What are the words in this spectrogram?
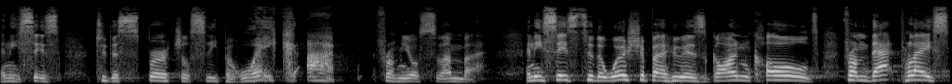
And he says to the spiritual sleeper, Wake up from your slumber. And he says to the worshiper who has gone cold from that place,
